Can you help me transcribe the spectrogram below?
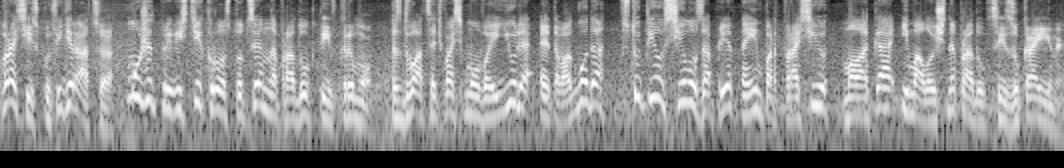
в Российскую Федерацию может привести к росту цен на продукты и в Крыму. С 28 июля этого года вступил в силу запрет на импорт в Россию молока и молочной продукции из Украины.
